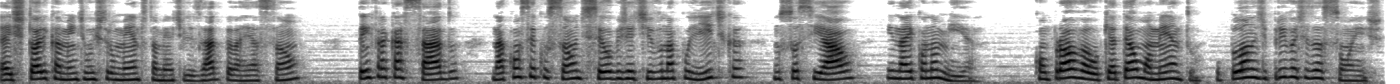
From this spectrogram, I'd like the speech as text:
é historicamente um instrumento também utilizado pela reação, tem fracassado na consecução de seu objetivo na política, no social e na economia. Comprova-o que até o momento o plano de privatizações,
